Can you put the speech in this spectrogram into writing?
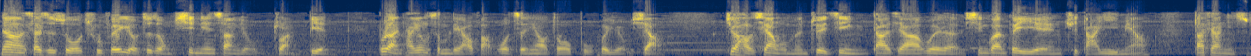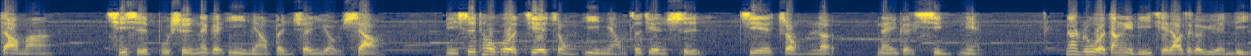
那赛斯说，除非有这种信念上有转变，不然他用什么疗法或针药都不会有效。就好像我们最近大家为了新冠肺炎去打疫苗，大家你知道吗？其实不是那个疫苗本身有效，你是透过接种疫苗这件事接种了那一个信念。那如果当你理解到这个原理，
